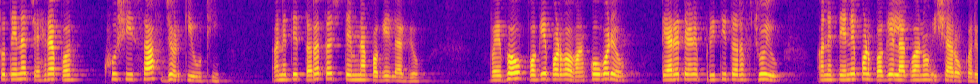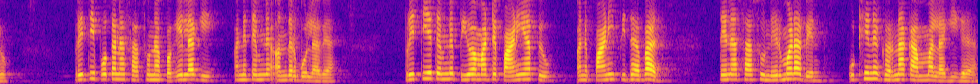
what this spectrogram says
તો તેના ચહેરા પર ખુશી સાફ ઝળકી ઉઠી અને તે તરત જ તેમના પગે લાગ્યો. વૈભવ પગે પડવા વાંકો વળ્યો, ત્યારે તેણે પ્રીતિ તરફ જોયું અને તેને પણ પગે લાગવાનો ઈશારો કર્યો. પ્રીતિ પોતાના સાસુના પગે લાગી અને તેમને અંદર બોલાવ્યા. પ્રીતિએ તેમને પીવા માટે પાણી આપ્યું અને પાણી પીધા બાદ તેના સાસુ નિર્મળાબેન ઉઠીને ઘરના કામમાં લાગી ગયા.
